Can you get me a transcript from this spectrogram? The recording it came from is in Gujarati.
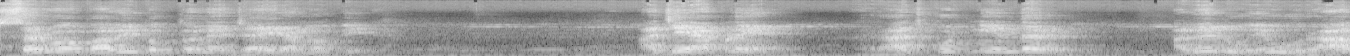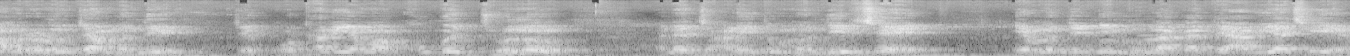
સર્વ ભાવિ ભક્તોને જય રામાબીર આજે આપણે રાજકોટની અંદર આવેલું એવું રામ રણુજા મંદિર, જે કોઠારીયામાં ખૂબ જ જૂનું અને જાણીતું મંદિર છે, એ મંદિરની મુલાકાતે આવ્યા છીએ.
